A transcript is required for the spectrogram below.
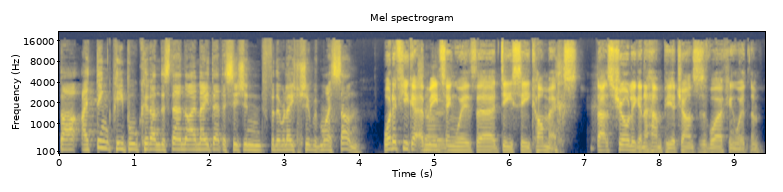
but I think people could understand that I made that decision for the relationship with my son. What if you get a So- meeting with uh, DC Comics? That's surely going to hamper your chances of working with them.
